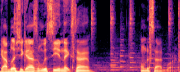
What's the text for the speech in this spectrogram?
God bless you guys, and we'll see you next time on the sidebar.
